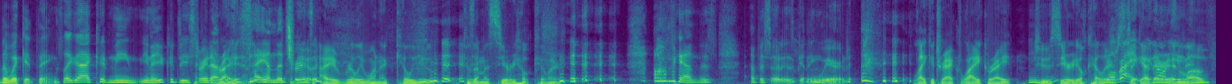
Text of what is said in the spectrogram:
The wicked things. Like that could mean, you know, you could be straight up Right. saying the truth. I really want to kill you because I'm a serial killer. oh man, this episode is getting weird. like attract like, right? Two serial killers Mm-hmm. Well, right, together in even- love.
